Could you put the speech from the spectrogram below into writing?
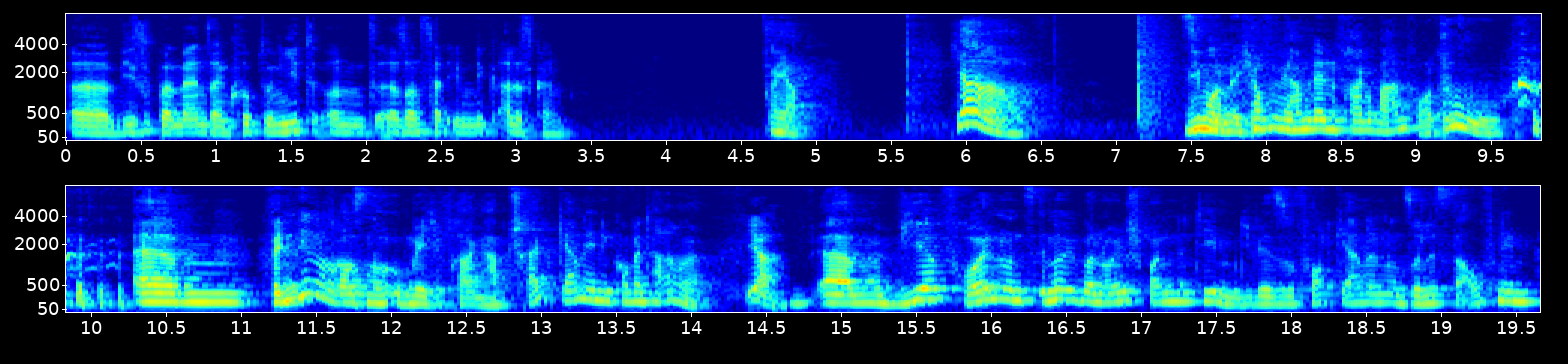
äh, wie Superman sein Kryptonit und äh, sonst halt eben nicht alles können. Ja. Ja, Simon, ich hoffe, wir haben deine Frage beantwortet. Puh. ähm, wenn ihr da draußen noch irgendwelche Fragen habt, schreibt gerne in die Kommentare. Ja. Ähm, wir freuen uns immer über neue spannende Themen, die wir sofort gerne in unsere Liste aufnehmen.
